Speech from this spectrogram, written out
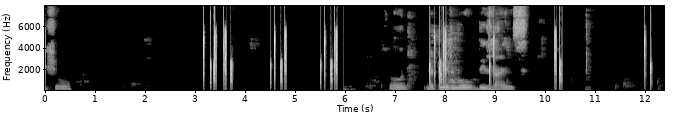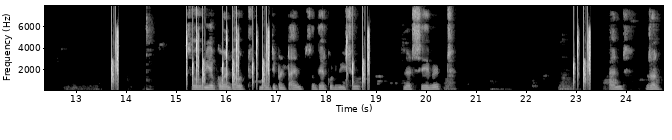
issue so let me remove these lines. So we have comment out multiple times so there could be issue. Let's save it. And run.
